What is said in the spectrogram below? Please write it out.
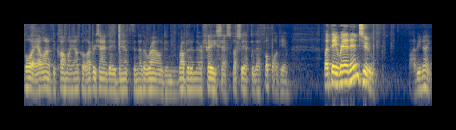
boy, I wanted to call my uncle every time they advanced another round and rub it in their face, especially after that football game. But they ran into Bobby Knight,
